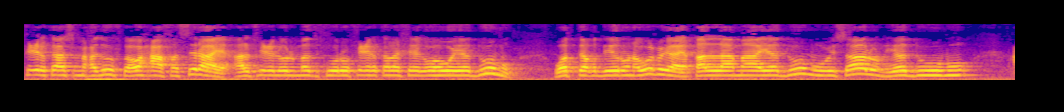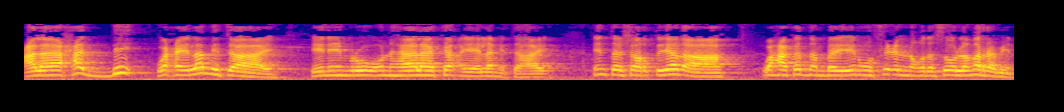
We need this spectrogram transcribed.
ficilkaas maxduufka waxaa fasiraya alficlu lmadkuuru ficilka la sheegay wahuwa yaduumu. Wataqdiiruna wuxuu yahay qallamaa yaduumu wisaalun yaduumu. Calaa xaddi waxay la mid tahay in imru'un halaka ayay la mid tahay. Inta shardiyada ah waxaa ka dambeeya inuu ficil noqdo soo lama rabin.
